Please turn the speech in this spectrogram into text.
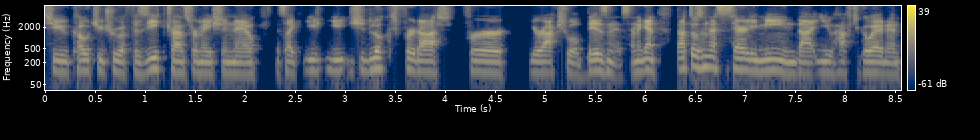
to coach you through a physique transformation now it's like you, you should look for that for your actual business. And again that doesn't necessarily mean that you have to go out and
